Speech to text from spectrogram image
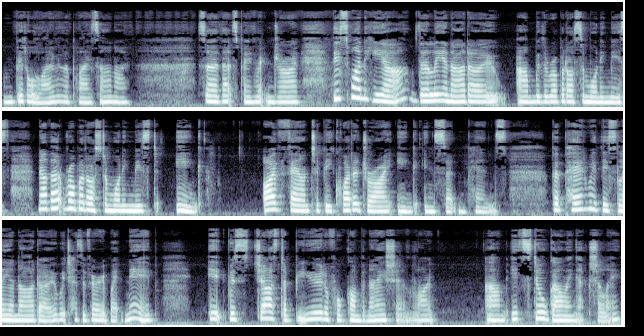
I'm a bit all over the place, aren't I? So that's been written dry. This one here, the Leonardo um, with the Robert Oster Morning Mist. Now, that Robert Oster Morning Mist ink, I've found to be quite a dry ink in certain pens. But paired with this Leonardo, which has a very wet nib, it was just a beautiful combination. Like, um, it's still going actually,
